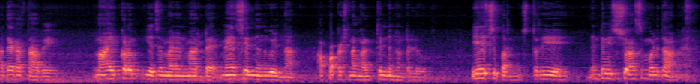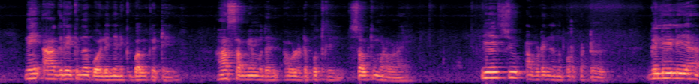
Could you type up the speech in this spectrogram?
അതേ കർത്താവെ നായ്ക്കളും യജമാനന്മാരുടെ മേശയിൽ നിന്ന് വീഴുന്ന അപ്പകഷ്ണങ്ങൾ തിന്നുന്നുണ്ടല്ലോ. യേശു പറഞ്ഞു സ്ത്രീയെ നിന്റെ വിശ്വാസം വലുതാണ്. നീ ആഗ്രഹിക്കുന്നത് പോലെ നിനക്ക് ഭവിക്കട്ടെ. ആ സമയം മുതൽ അവളുടെ പുത്രി സൗഖ്യമുള്ളവളായി. യേശു അവിടെ നിന്ന് പുറപ്പെട്ട് ഗലീലിയ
